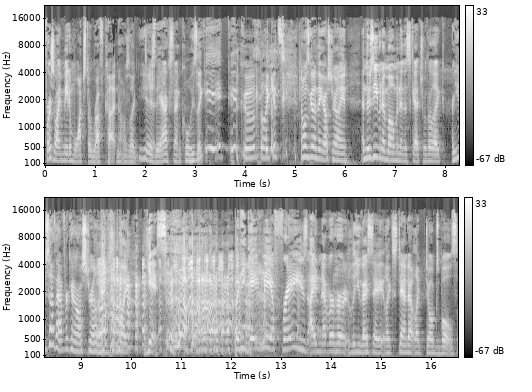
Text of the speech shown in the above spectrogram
first of all, I made him watch the rough cut, and I was like, Yeah. is the accent cool? He's like, eh, eh, good. Like it's no one's gonna think Australian. And there's even a moment in the sketch where they're like, "Are you South African or Australian?" I'm like, "Yes." but he gave me a phrase I had never heard you guys say, like stand out like dogs' bowls.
